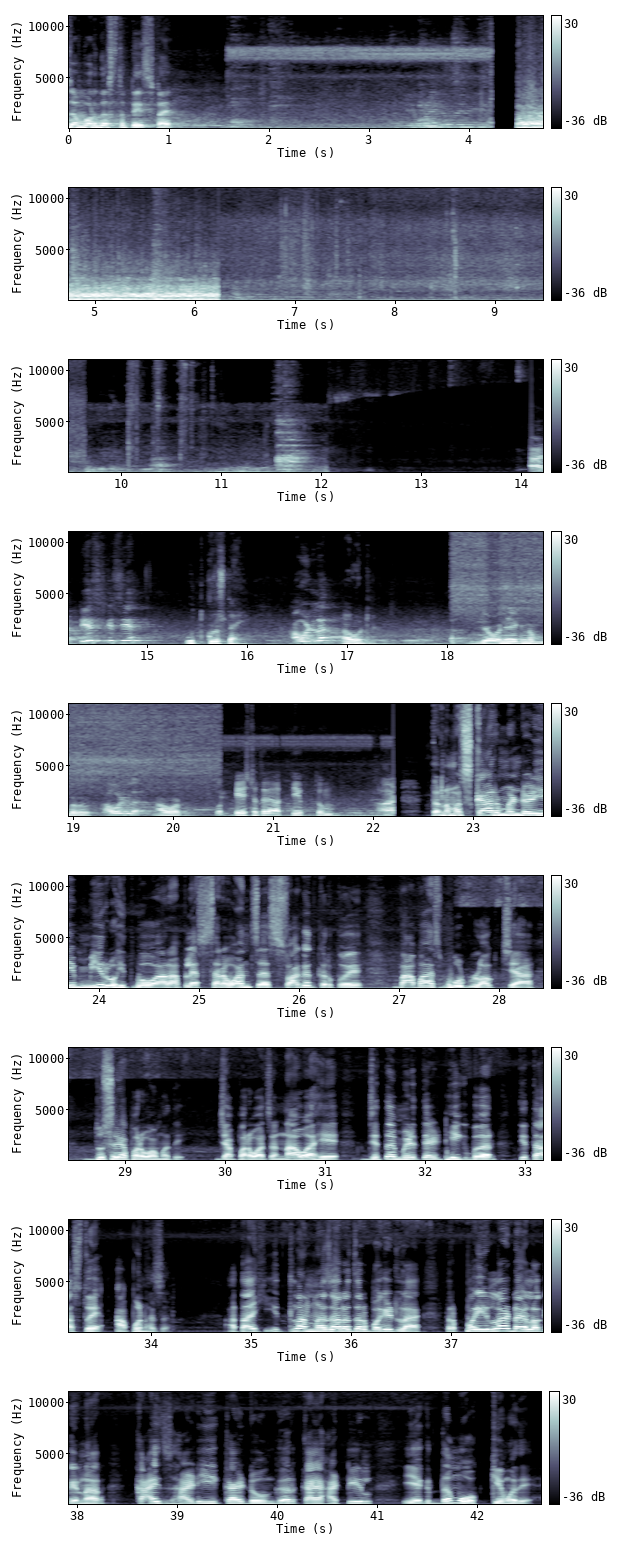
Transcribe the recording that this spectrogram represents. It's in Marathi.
जबरदस्त टेस्ट आहे. टेस्ट कशी आहे? उत्कृष्ट आहे. आवडलं? आवडलं. जेवण एक नंबर होतं. आवडलं? आवडलं. टेस्ट तर अत्युत्तम तर नमस्कार मंडळी मी रोहित पवार आपल्या सर्वांचं स्वागत करतोय बाबाज फूड ब्लॉगच्या दुसऱ्या पर्वामध्ये. ज्या पर्वाचं नाव आहे जिथं मिळते ढीकभर तिथं असतोय आपण हजर. आता इथला नजारा जर बघितला तर पहिला डायलॉग येणार काय झाडी काय डोंगर काय हाटील एकदम ओकेमध्ये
